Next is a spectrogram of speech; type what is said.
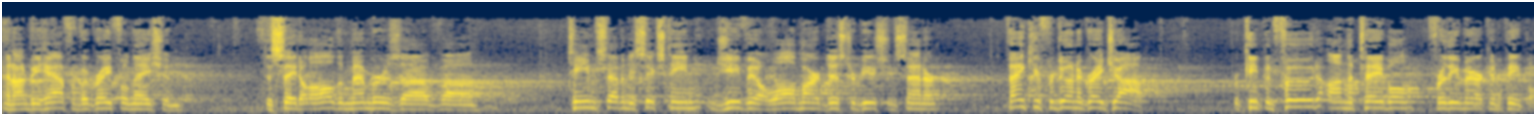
and on behalf of a grateful nation to say to all the members of uh, Team 7016 Gville Walmart Distribution Center, thank you for doing a great job for keeping food on the table for the American people.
